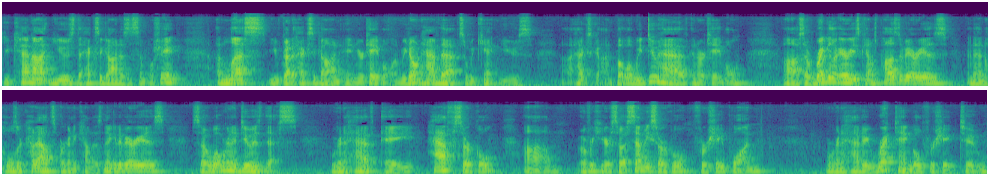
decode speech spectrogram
you cannot use the hexagon as a simple shape unless you've got a hexagon in your table. And we don't have that, so we can't use uh, hexagon. But what we do have in our table, uh, so regular areas count as positive areas, and then holes or cutouts are going to count as negative areas. So what we're going to do is this. We're going to have a half circle um, over here, so a semicircle for shape 1. We're going to have a rectangle for shape 2.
